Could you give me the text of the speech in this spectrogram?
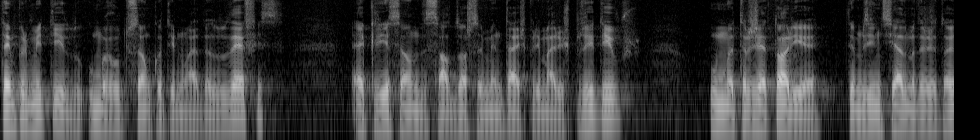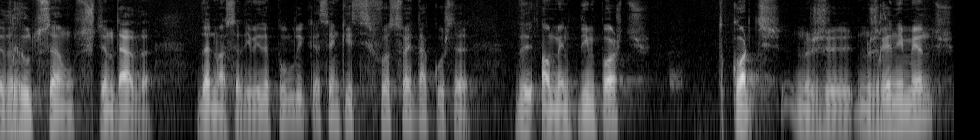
tem permitido uma redução continuada do déficit, a criação de saldos orçamentais primários positivos, uma trajetória, temos iniciado uma trajetória de redução sustentada da nossa dívida pública, sem que isso fosse feito à custa de aumento de impostos de cortes nos, nos rendimentos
